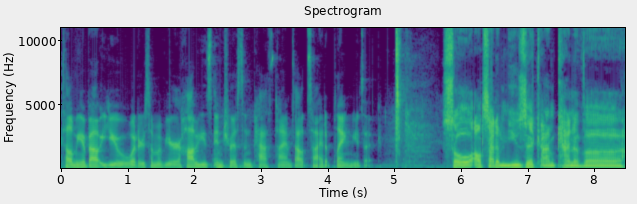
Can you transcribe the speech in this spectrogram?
tell me about you. What are some of your hobbies, interests, and pastimes outside of playing music? So, outside of music, I'm kind of a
